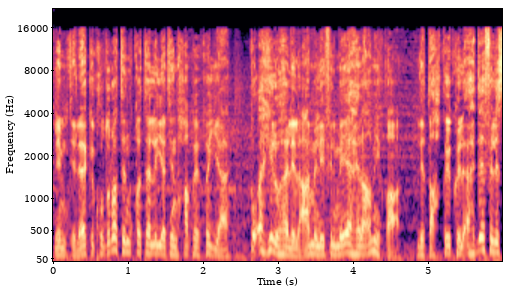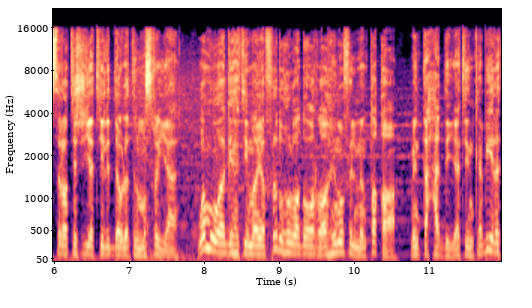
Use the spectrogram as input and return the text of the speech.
لامتلاك قدرات قتالية حقيقية تؤهلها للعمل في المياه العميقة لتحقيق الأهداف الاستراتيجية للدولة المصرية ومواجهة ما يفرضه الوضع الراهن في المنطقة من تحديات كبيرة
